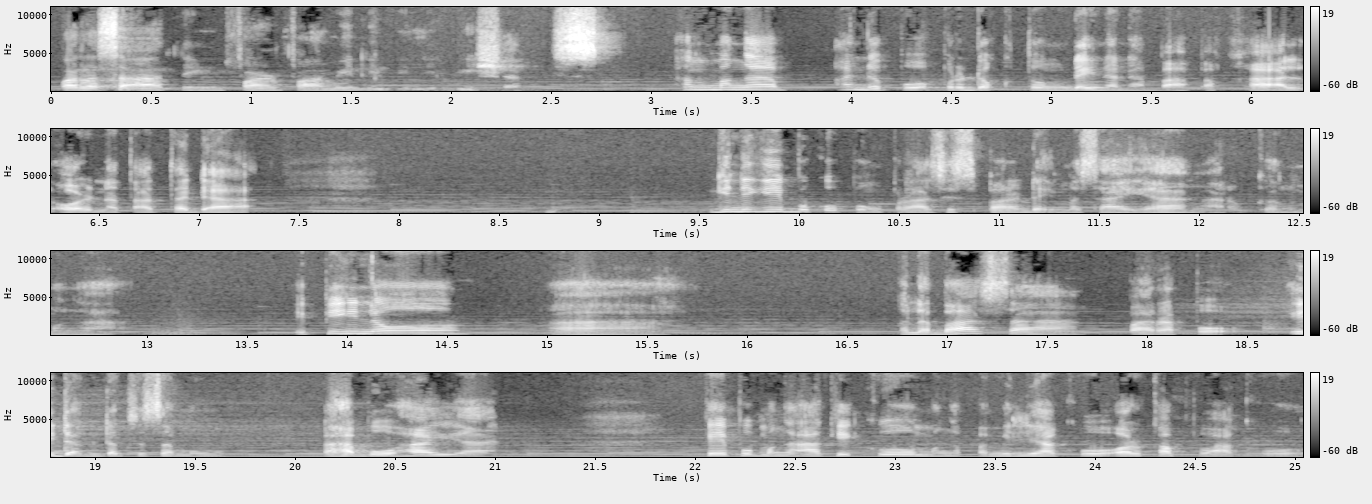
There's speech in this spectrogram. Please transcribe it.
para sa ating farm family beneficiaries. Ang mga ano po, produktong day na napapakal or natatada, ginigibo ko pong process para dahil masayang araw kang mga pipino, ah, kalabasa, para po idagdag sa samong kahabuhayan. Kaya po mga aki ko, mga pamilya ko, or kapwa ko,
